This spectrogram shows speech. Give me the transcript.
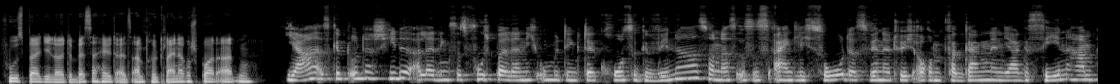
Fußball die Leute besser hält als andere kleinere Sportarten? Ja, es gibt Unterschiede. Allerdings ist Fußball da nicht unbedingt der große Gewinner, sondern es ist eigentlich so, dass wir natürlich auch im vergangenen Jahr gesehen haben,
